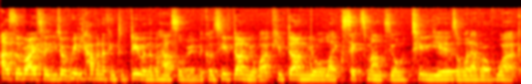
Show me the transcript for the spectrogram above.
as the writer you don't really have anything to do in the rehearsal room because you've done your work. You've done your like six months your two years or whatever of work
